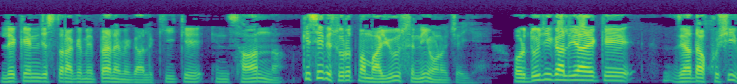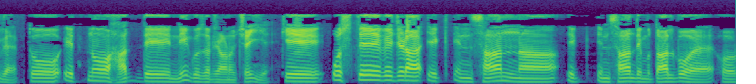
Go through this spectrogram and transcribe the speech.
لیکن جس طرح کے میں پہلے میں گال کی کہ انسان نہ کسی بھی صورت میں مایوس نہیں ہونا چاہیے۔ اور دوسری گل یہ ہے کہ زیادہ خوشی وے تو اتنو حد دے نہیں گزر جانو چاہیے کہ اس دے جڑا ایک انسان نہ ایک انسان دے مطالبہ ہے اور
